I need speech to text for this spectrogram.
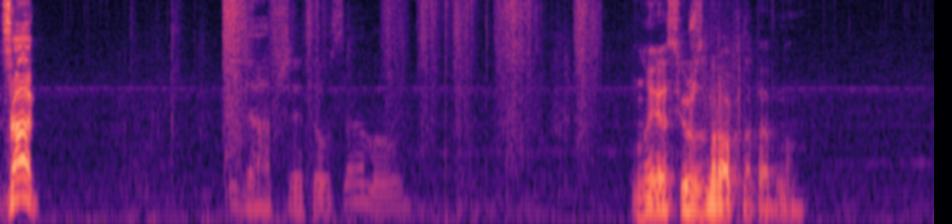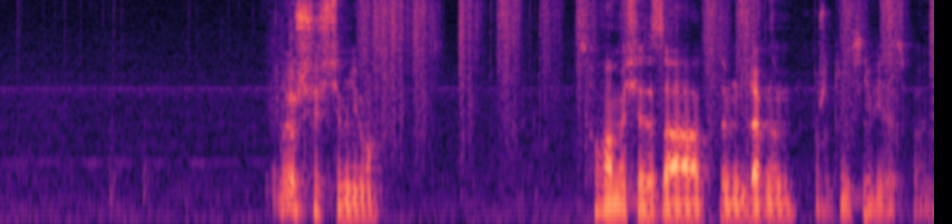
Zag... Zawsze to samo. No jest już zmrok na pewno. No już się ściemniło. Schowamy się za tym drewnem. Boże, tu nic nie widać zupełnie.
